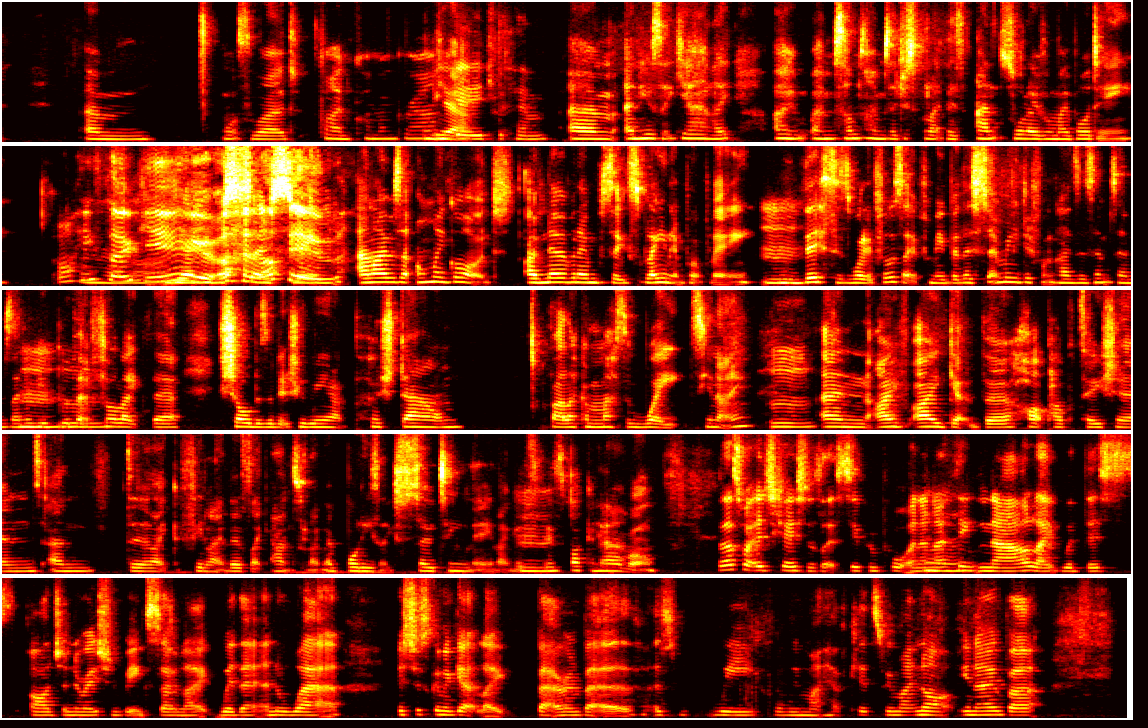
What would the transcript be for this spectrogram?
um, what's the word? Find common ground. Yeah. engage with him. Um, and he was like, yeah, like, I, um, sometimes I just feel like there's ants all over my body. Oh, he's Oh so my cute. Yeah, he was so I love sweet. him. And I was like, oh my God, I've never been able to explain it properly. Mm. This is what it feels like for me. But there's so many different kinds of symptoms. I know people that Mhm. feel like their shoulders are literally being like pushed down by like a massive weight, you know? Mm. and I I get the heart palpitations and the like feeling like there's like ants like my body's like so tingly like it's, Mm, it's fucking yeah. horrible that's why education is like super important and i Mm. think now like with this our generation being so like with it and aware it's just going to get like better and better as we well we might have kids we might not you know but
